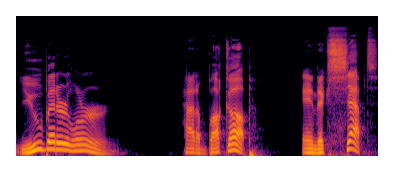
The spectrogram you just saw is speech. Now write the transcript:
you better learn how to buck up and accept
